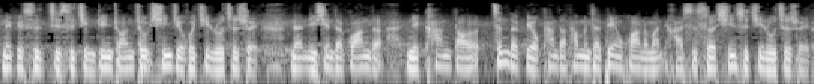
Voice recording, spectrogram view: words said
那个是只是紧盯专注，心就会静如止水。那你现在观的，你看到真的有看到他们在变化了吗？还是说心是静如止水的？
